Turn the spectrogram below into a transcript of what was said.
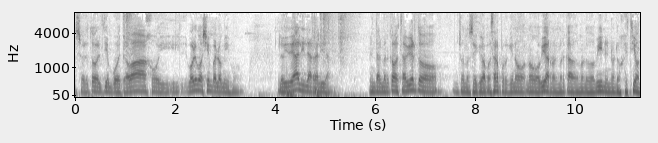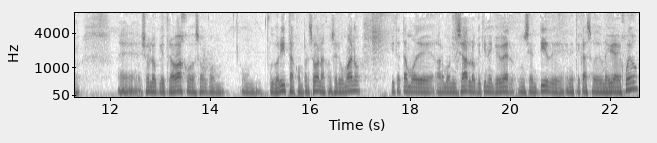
sobre todo el tiempo de trabajo y, volvemos siempre a lo mismo, lo ideal y la realidad. Mientras el mercado está abierto, yo no sé qué va a pasar porque no, no gobierno el mercado, no lo domino y no lo gestiono. Eh, yo lo que trabajo son con, futbolistas, con personas, con seres humanos y tratamos de armonizar lo que tiene que ver un sentir, de, en este caso de una idea de juego,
